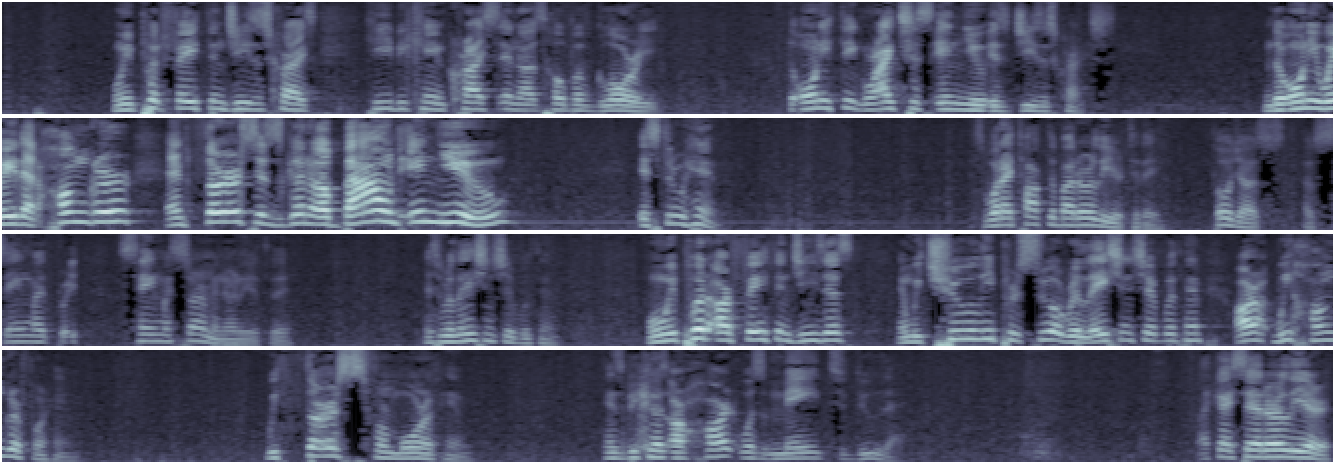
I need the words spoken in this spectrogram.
When we put faith in Jesus Christ, he became Christ in us, hope of glory. The only thing righteous in you is Jesus Christ. And the only way that hunger and thirst is going to abound in you is through Him. It's what I talked about earlier today. I told you I was, I was saying, my, saying my sermon earlier today. His relationship with Him. When we put our faith in Jesus and we truly pursue a relationship with Him, our, we hunger for Him. We thirst for more of Him. And it's because our heart was made to do that. Like I said earlier,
